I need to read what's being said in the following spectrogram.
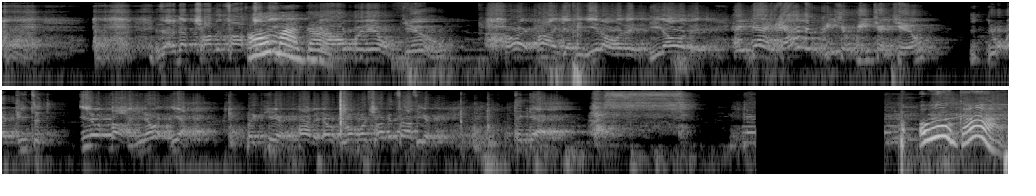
Is that enough chocolate sauce? Oh Jeffy? my God. No, but it'll do. All right, fine, Jeffy. Eat all of it. Eat all of it. Hey, Dad, can I have a piece of pizza too? You want my pizza? You know what? Fine. You know what? Yeah. Look here. Have it. Oh, you want more chocolate sauce? Here. Take that. Oh God.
